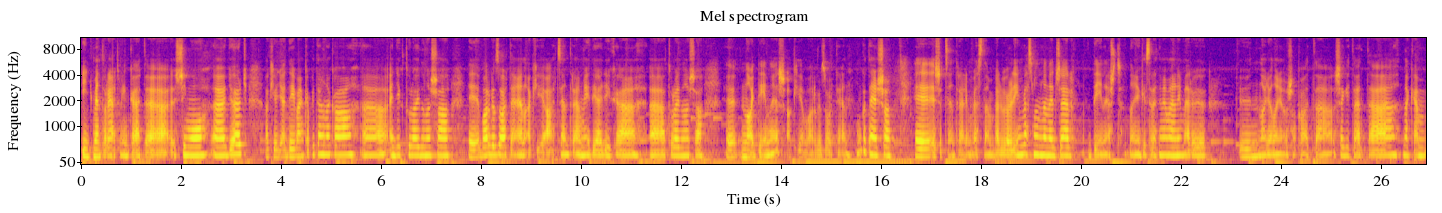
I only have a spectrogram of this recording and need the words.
így mentorált minket Simó György, aki ugye a Déván Capitalnak a, egyik tulajdonosa, Varga Zoltán, aki a Central Media egyik tulajdonosa, nagy Dénes, aki a Varga Zoltán munkatársa, és a Central Investen belül investment manager. Dénest nagyon ki szeretném emelni, mert ő, ő nagyon-nagyon sokat segített nekem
